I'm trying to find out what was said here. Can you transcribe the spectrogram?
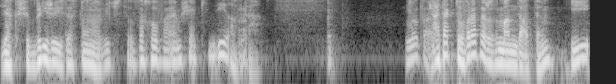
Jak się bliżej zastanowić, to zachowałem się jak idiota. No tak. A tak to wracasz z mandatem i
